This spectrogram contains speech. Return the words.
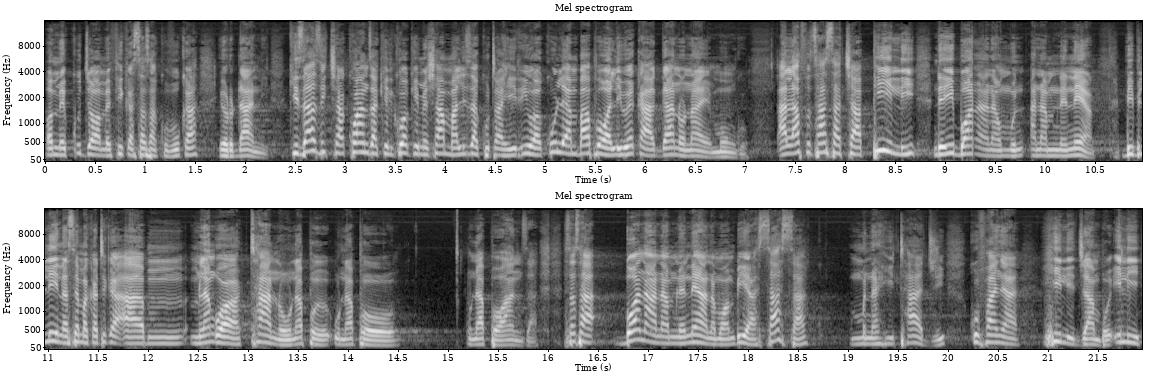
wamekuja, wamefika sasa kuvuka Yordani. Kizazi cha kwanza kilikuwa kimeshamaliza kutahiriwa kule ambapo waliweka agano naye Mungu, alafu sasa cha pili ndio hii Bwana anam, anamnenea. Biblia inasema katika um, mlango wa tano unapo, unapo unapoanza sasa, Bwana anamnenea, anamwambia sasa mnahitaji kufanya hili jambo ili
